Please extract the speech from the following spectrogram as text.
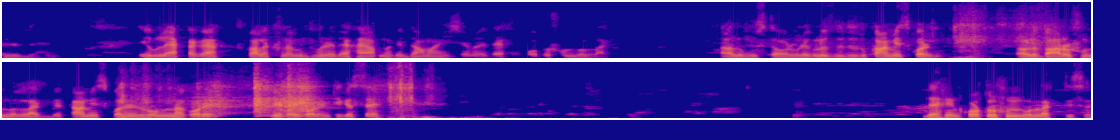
এই দেখেন, এগুলো একটা কালেকশন আমি ধরে দেখাই আপনাকে জামা হিসেবে। দেখেন কত সুন্দর লাগে। তাহলে বুঝতে পারবেন। এগুলো যদি কামিজ করেন, তাহলে তো আরও সুন্দর লাগবে। কামিজ করেন, রন্না করেন, যেটাই করেন, ঠিক আছে? দেখেন কত সুন্দর লাগতেছে।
